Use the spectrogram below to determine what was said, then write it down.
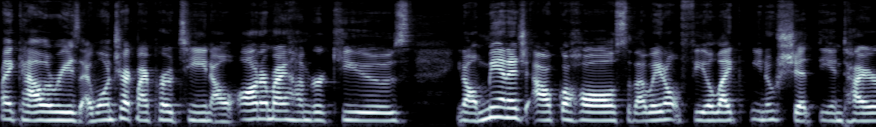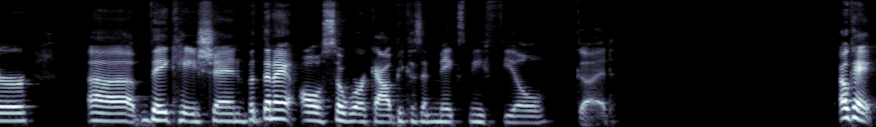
my calories. I won't track my protein. I'll honor my hunger cues. You know, I'll manage alcohol so that way I don't feel like, you know, shit the entire uh vacation. But then I also work out because it makes me feel good. Okay,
